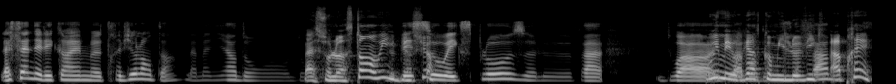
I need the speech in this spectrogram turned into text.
la scène, elle est quand même très violente. hein, la manière dont, dont Bah, sur l'instant, oui, le bien vaisseau sûr. explose. Le, il doit. Oui, il mais doit regarde comme il le vit femme. après.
